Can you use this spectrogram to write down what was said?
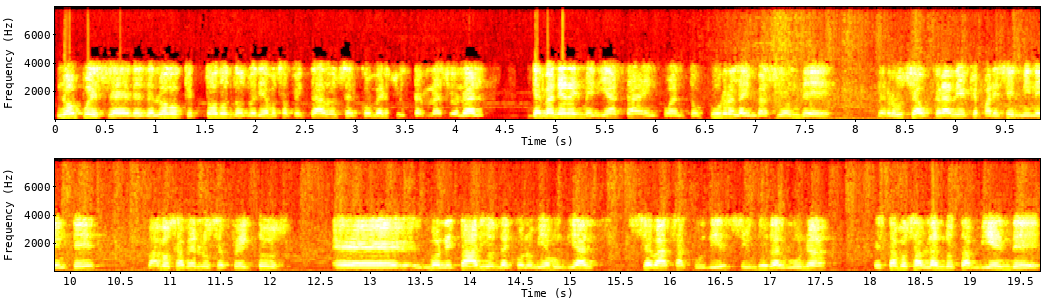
No, pues eh, desde luego que todos nos veríamos afectados, el comercio internacional de manera inmediata en cuanto ocurra la invasión de, Rusia a Ucrania que parece inminente, vamos a ver los efectos eh, monetarios, la economía mundial se va a sacudir sin duda alguna. Estamos hablando también de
